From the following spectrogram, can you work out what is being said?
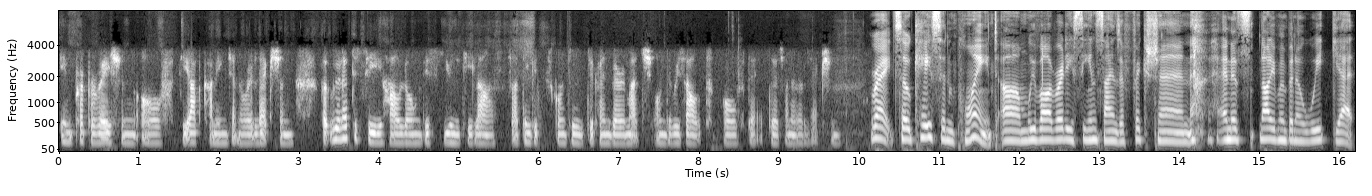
in preparation of the upcoming general election. But we'll have to see how long this unity lasts. I think it's going to depend very much on the result of the, the general election. Right. So, case in point, um, we've already seen signs of friction, and it's not even been a week yet.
